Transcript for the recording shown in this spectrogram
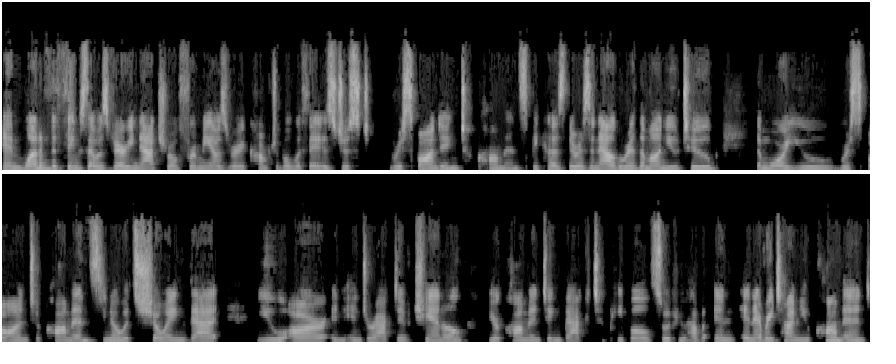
and one of the things that was very natural for me i was very comfortable with it is just responding to comments because there is an algorithm on youtube the more you respond to comments you know it's showing that you are an interactive channel you're commenting back to people. So if you have and, and every time you comment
